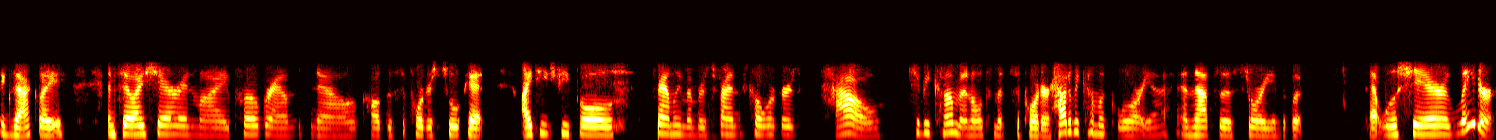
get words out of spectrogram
Exactly. And so I share in my programs now called the Supporters Toolkit. I teach people, family members, friends, coworkers, how to become an ultimate supporter, how to become a Gloria. And that's a story in the book that we'll share later.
